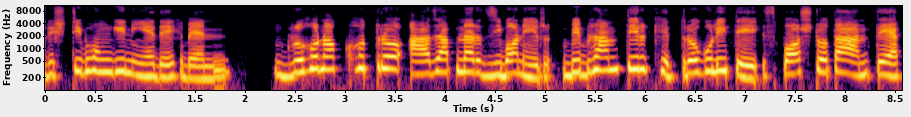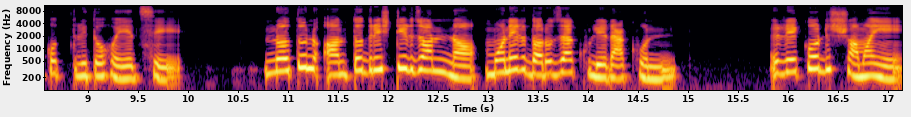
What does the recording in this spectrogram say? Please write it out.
দৃষ্টিভঙ্গি নিয়ে দেখবেন। গ্রহ নক্ষত্র আজ আপনার জীবনের বিভ্রান্তির ক্ষেত্রগুলিতে স্পষ্টতা আনতে একত্রিত হয়েছে। নতুন অন্তর্দৃষ্টির জন্য মনের দরজা খুলে রাখুন। রেকর্ড সময়ে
